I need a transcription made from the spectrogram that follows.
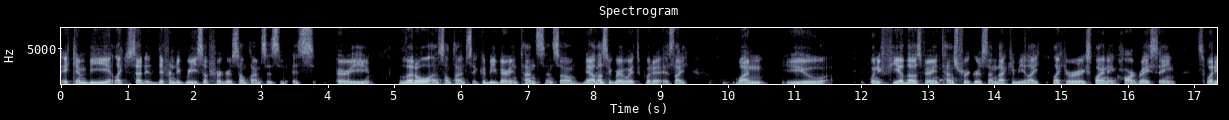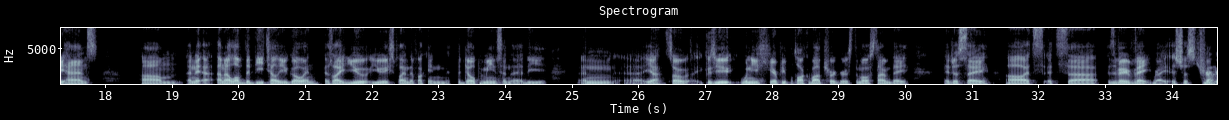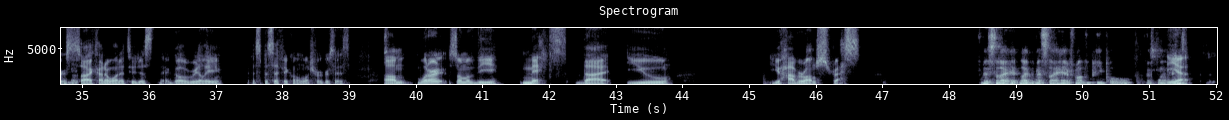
it can be like you said, it different degrees of triggers. Sometimes it's it's very little, and sometimes it could be very intense. And so, yeah, that's a great way to put it. It's like when you when you feel those very intense triggers, and that can be like like you were explaining, heart racing, sweaty hands, um and and i love the detail you go in it's like you you explain the fucking the dopamines and the, the and uh, yeah so because you when you hear people talk about triggers the most time they they just say oh it's it's uh it's very vague right it's just triggers yeah. so i kind of wanted to just uh, go really specific on what triggers is um what are some of the myths that you you have around stress myths that I like the myths that I hear from other people. Kind of yeah,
